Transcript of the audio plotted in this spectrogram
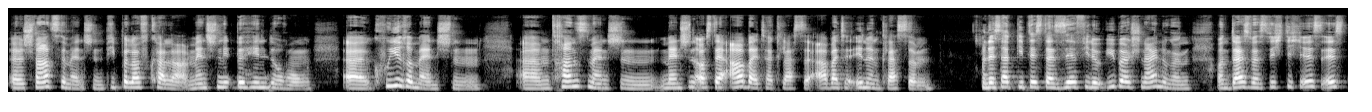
äh, schwarze Menschen, People of Color, Menschen mit Behinderung, äh, queere Menschen, ähm, Transmenschen, Menschen aus der Arbeiterklasse, Arbeiterinnenklasse. Und deshalb gibt es da sehr viele Überschneidungen. Und das, was wichtig ist, ist,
